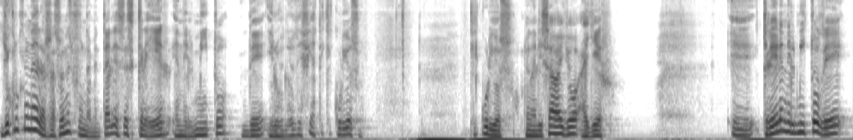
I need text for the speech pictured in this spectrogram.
yo creo que una de las razones fundamentales es creer en el mito de, y lo, lo fíjate qué curioso, Qué curioso, lo analizaba yo ayer. Eh, creer en el mito de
